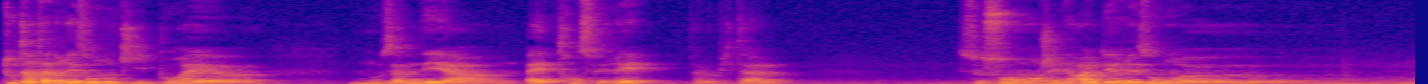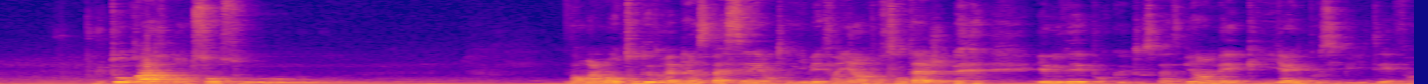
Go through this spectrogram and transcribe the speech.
tout un tas de raisons qui pourraient nous amener à, à être transférés à l'hôpital ce sont en général des raisons euh, plutôt rares, dans le sens où normalement tout devrait bien se passer, entre guillemets, enfin il y a un pourcentage élevé pour que tout se passe bien, mais qu'il y a une possibilité, enfin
